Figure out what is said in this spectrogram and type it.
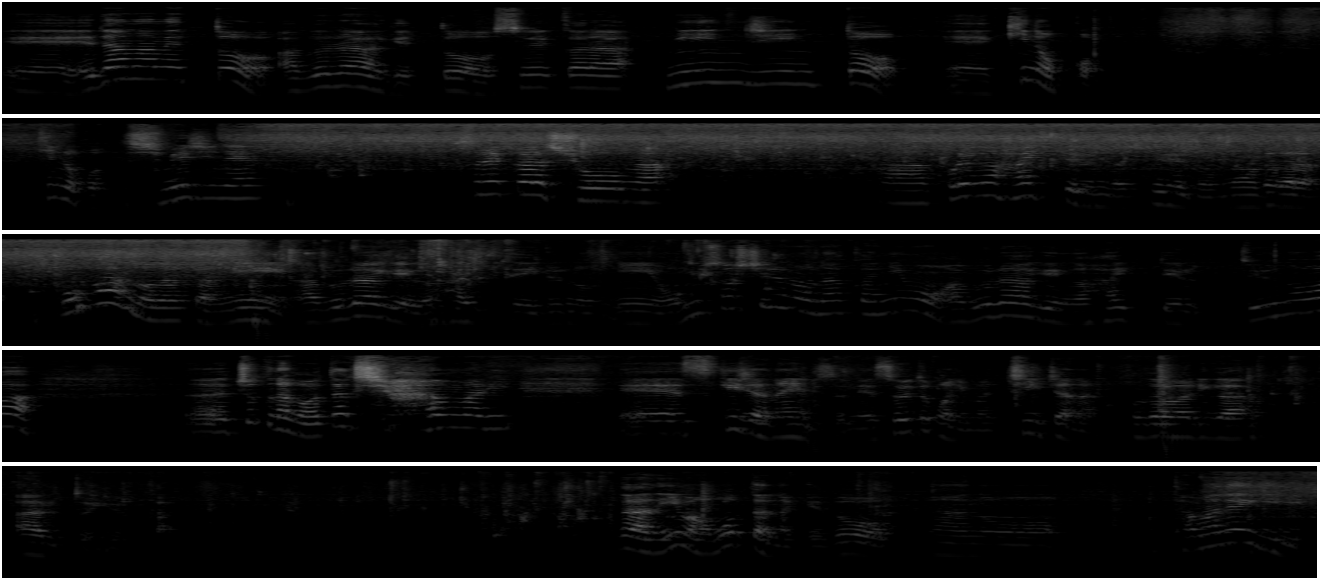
えー枝豆と油揚げとそれから人参と、えー、きのこきのこってしめじね。それから生姜。あこれが入ってるんだけれどもだからご飯の中に油揚げが入っているのにお味噌汁の中にも油揚げが入っているっていうのは、えちょっとなんか私はあんまり、えー好きじゃないんですよね。そういうところにまあ小さなこだわりがあるというか。だからね今思ったんだけどあの玉ねぎ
